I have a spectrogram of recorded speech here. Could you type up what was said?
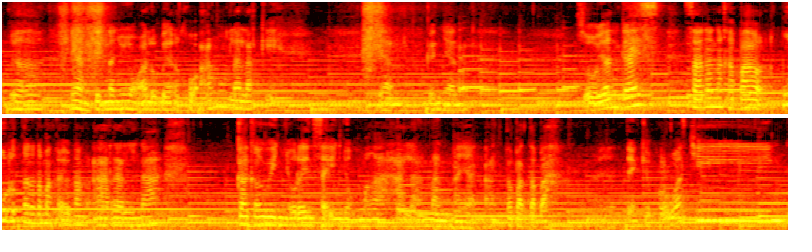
Kaya, yan. Tingnan nyo yung aloe vera ko. Ang lalaki. Yan. Ganyan. So yan guys. Sana nakapulot na naman kayo ng aral na gagawin nyo rin sa inyong mga halaman. Ayan. Ang taba-taba. Thank you for watching.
